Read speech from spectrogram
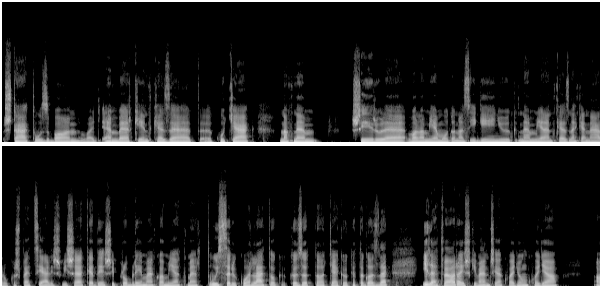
státuszban, vagy emberként kezelt kutyáknak nem sérül-e valamilyen módon az igényük, nem jelentkeznek-e náluk a speciális viselkedési problémák amiatt, mert újszerű korlátok között tartják őket a gazdák, illetve arra is kíváncsiak vagyunk, hogy a, a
